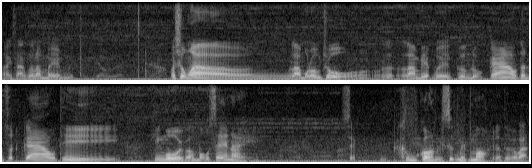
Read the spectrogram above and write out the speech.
ánh sáng rất là mềm nói chung là là một ông chủ làm việc với cường độ cao, tần suất cao thì khi ngồi vào mẫu xe này sẽ không còn cái sự mệt mỏi đó thưa các bạn.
